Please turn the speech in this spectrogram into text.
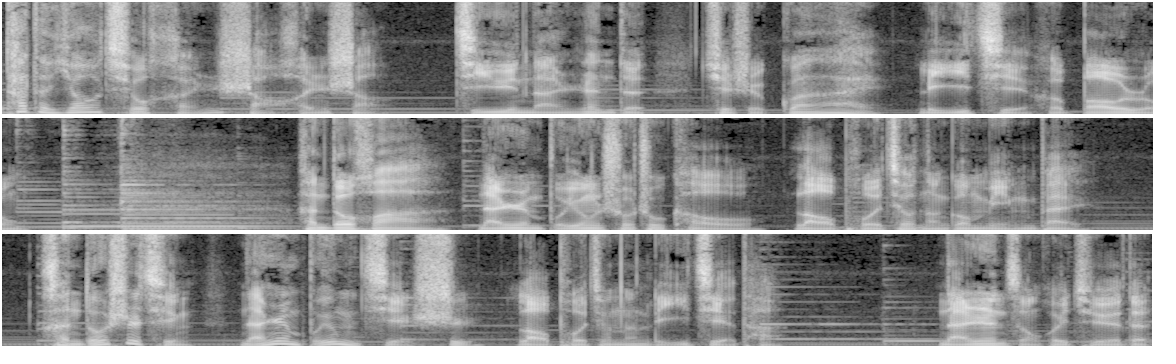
她的要求很少很少，给予男人的却是关爱、理解和包容。很多话男人不用说出口，老婆就能够明白；很多事情男人不用解释，老婆就能理解他。男人总会觉得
